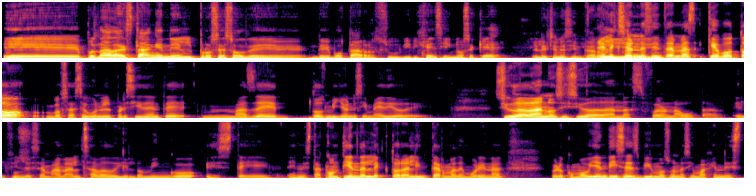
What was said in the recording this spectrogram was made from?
Eh, pues nada, están en el proceso de, de votar su dirigencia y no sé qué. Elecciones internas. Elecciones Y- internas que votó, o sea, según el presidente, más de dos millones y medio de ciudadanos y ciudadanas fueron a votar el fin de semana, el sábado y el domingo, este, en esta contienda electoral interna de Morena. Pero como bien dices, vimos unas imágenes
